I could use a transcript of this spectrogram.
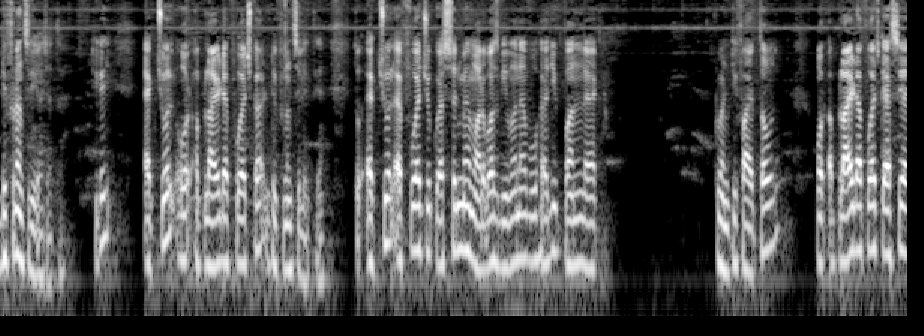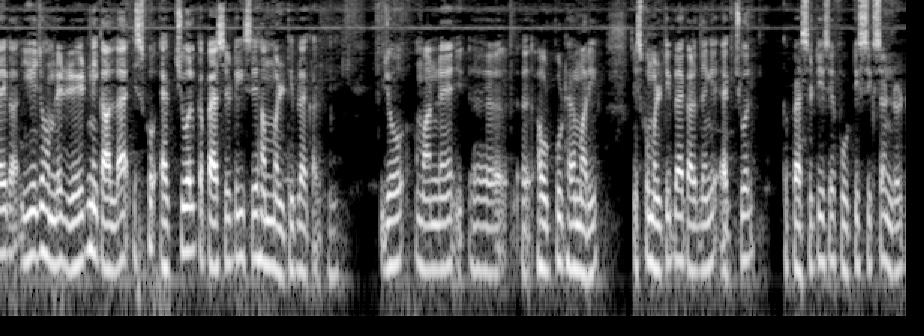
डिफरेंस लिया जाता है। ठीक है जी? एक्चुअल और अप्लाइड एफ़ ओ एच का डिफरेंस लेते हैं। तो एक्चुअल एफ़ ओ एच जो क्वेश्चन में हमारे पास गिवन है, वो है जी one lakh twenty five thousand और अप्लाइड एफ़ ओ एच कैसे आएगा? ये जो हमने रेट निकाला है, इसको एक्चुअल कैपेसिटी से हम मल्टीप्लाई करते हैं जो हमारे आउटपुट है हमारी, इसको मल्टीप्लाई कर देंगे एक्चुअल कैपेसिटी से फोर्टी सिक्स हंड्रेड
